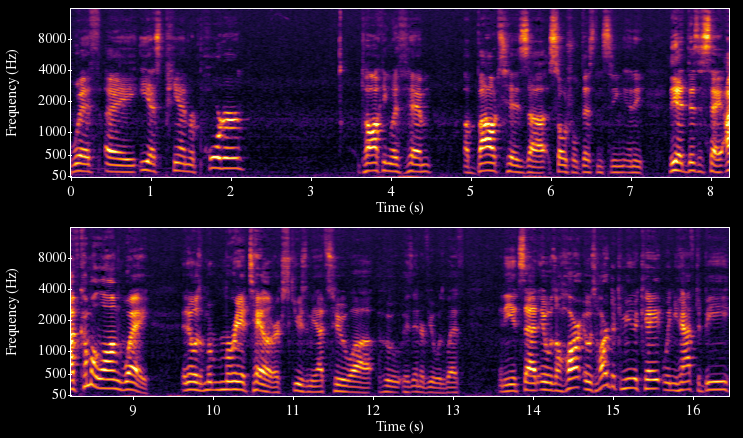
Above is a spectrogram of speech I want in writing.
with a ESPN reporter talking with him about his uh, social distancing, and he, he had this to say: "I've come a long way." And it was Maria Taylor, excuse me. That's who uh, who his interview was with, and he had said it was a hard it was hard to communicate when you have to be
